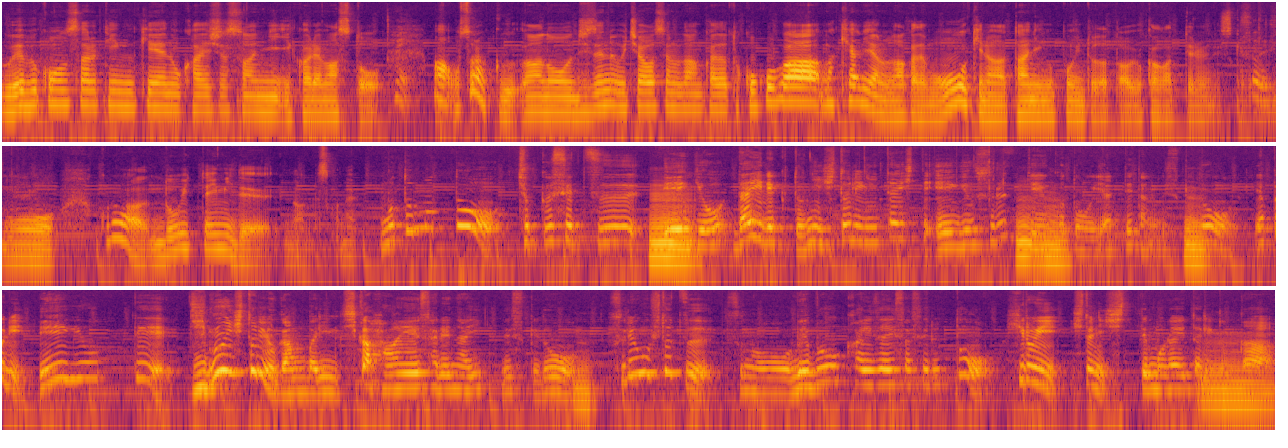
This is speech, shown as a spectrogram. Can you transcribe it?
ウェブコンサルティング系の会社さんに行かれますと、はい、まあ、おそらくあの事前の打ち合わせの段階だとここが、まあ、キャリアの中でも大きなターニングポイントだとは伺ってるんですけれども、ね、これはどういった意味でなんですかね？もともと直接営業、うん、ダイレクトに1人に対して営業するっていうことをやってたんですけど、うん。うん、やっぱり営業って自分一人の頑張りしか反映されないんですけど、うん、それを一つそのウェブを介在させると広い人に知ってもらえたりとか、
